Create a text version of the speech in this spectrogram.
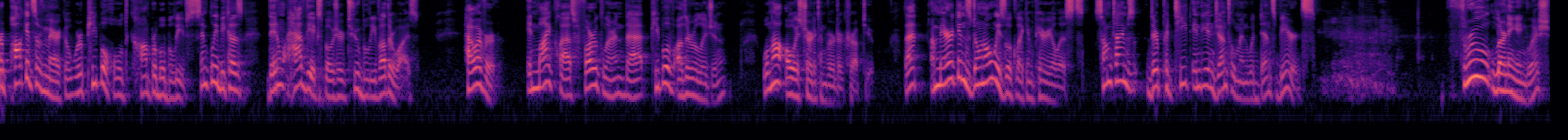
are pockets of America where people hold comparable beliefs simply because they don't have the exposure to believe otherwise. However, in my class, Farouk learned that people of other religion will not always try to convert or corrupt you. That Americans don't always look like imperialists. Sometimes they're petite Indian gentlemen with dense beards. Through learning English,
